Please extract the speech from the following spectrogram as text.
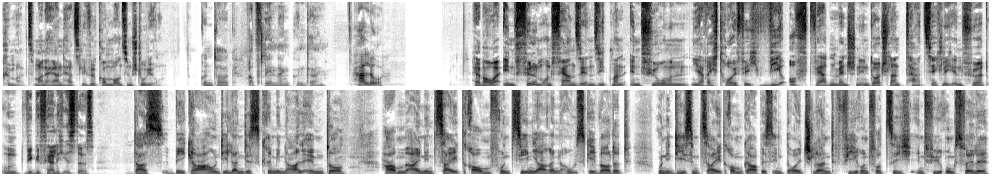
kümmert. Meine Herren, herzlich willkommen bei uns im Studio. Guten Tag. Herzlichen Dank. Guten Tag. Hallo. Herr Bauer, in Film und Fernsehen sieht man Entführungen ja recht häufig. Wie oft werden Menschen in Deutschland tatsächlich entführt und wie gefährlich ist das? Das BKA und die Landeskriminalämter haben einen Zeitraum von zehn Jahren ausgewertet und in diesem Zeitraum gab es in Deutschland 44 Entführungsfälle.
